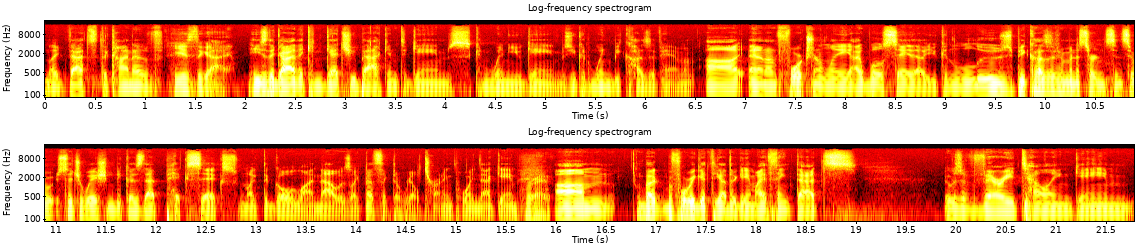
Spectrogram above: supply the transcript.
Like that's the kind of He is the guy. He's the guy that can get you back into games, can win you games. You could win because of him. Uh, and unfortunately, I will say though, you can lose because of him in a certain situation because that pick six from like the goal line, that was like that's like the real turning point in that game. Right. Um, but before we get to the other game, I think that's it was a very telling game.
